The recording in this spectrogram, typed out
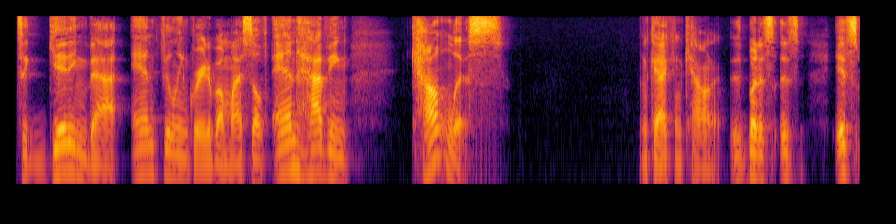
to getting that and feeling great about myself and having countless okay, I can count it. But it's it's it's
